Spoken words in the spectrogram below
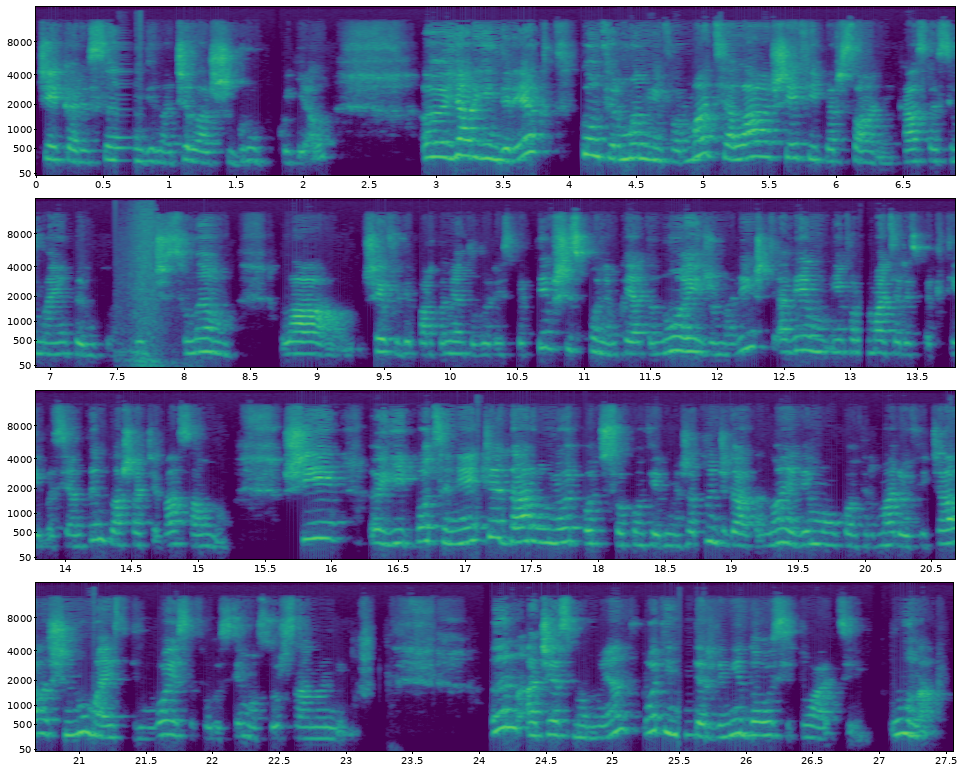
cei care sunt din același grup cu el, Uh, iar indirect confirmăm informația la șefii persoanei, că asta se mai întâmplă. Deci sunăm la șeful departamentului respectiv și spunem că, iată, noi, jurnaliști, avem informația respectivă, se întâmplă așa ceva sau nu. Și uh, ei pot să nege, dar uneori pot să o confirme. Și atunci, gata, noi avem o confirmare oficială și nu mai este nevoie să folosim o sursă anonimă. În acest moment pot interveni două situații. Una,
